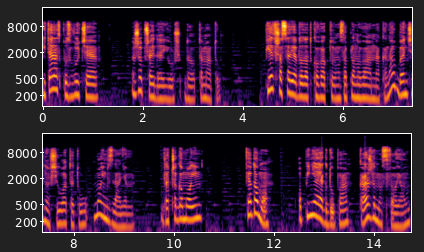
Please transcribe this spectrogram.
I teraz pozwólcie, że przejdę już do tematu. Pierwsza seria dodatkowa, którą zaplanowałam na kanał, będzie nosiła tytuł Moim zdaniem. Dlaczego moim? Wiadomo, opinia jak dupa, każdy ma swoją,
